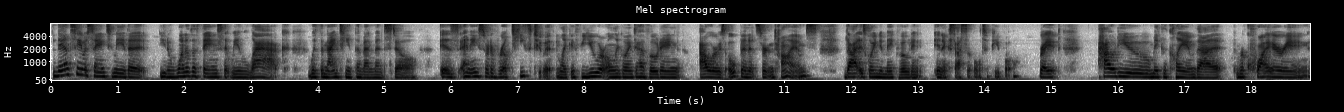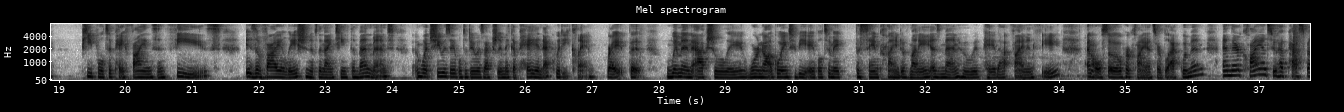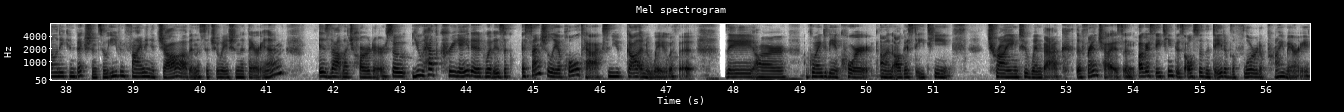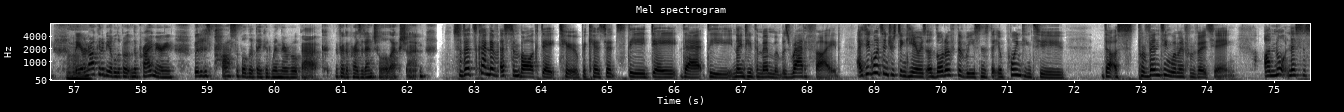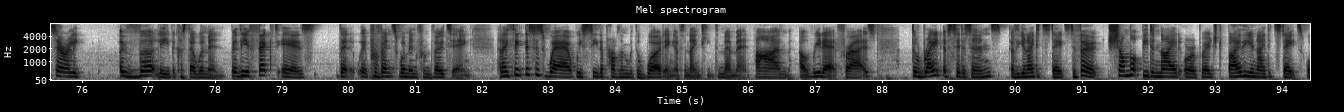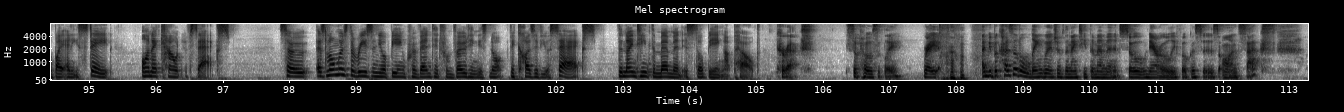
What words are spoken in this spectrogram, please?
Nancy was saying to me that, you know, one of the things that we lack with the 19th Amendment still is any sort of real teeth to it. Like if you are only going to have voting hours open at certain times, that is going to make voting inaccessible to people, right? How do you make a claim that requiring people to pay fines and fees is a violation of the 19th Amendment? And what she was able to do is actually make a pay inequity claim, right? That women actually were not going to be able to make the same kind of money as men who would pay that fine and fee. And also, her clients are Black women and they're clients who have past felony convictions. So, even finding a job in the situation that they're in is that much harder. So, you have created what is essentially a poll tax and you've gotten away with it. They are going to be in court on August 18th trying to win back the franchise. And August 18th is also the date of the Florida primary. Mm-hmm. They are not going to be able to vote in the primary, but it is possible that they could win their vote back for the presidential election. So that's kind of a symbolic date, too, because it's the date that the 19th Amendment was ratified. I think what's interesting here is a lot of the reasons that you're pointing to that are preventing women from voting are not necessarily overtly because they're women, but the effect is that it prevents women from voting. And I think this is where we see the problem with the wording of the 19th Amendment. Um, I'll read it for us. The right of citizens of the United States to vote shall not be denied or abridged by the United States or by any state on account of sex. So, as long as the reason you're being prevented from voting is not because of your sex, the 19th Amendment is still being upheld. Correct. Supposedly. Right. I mean, because of the language of the 19th Amendment so narrowly focuses on sex,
